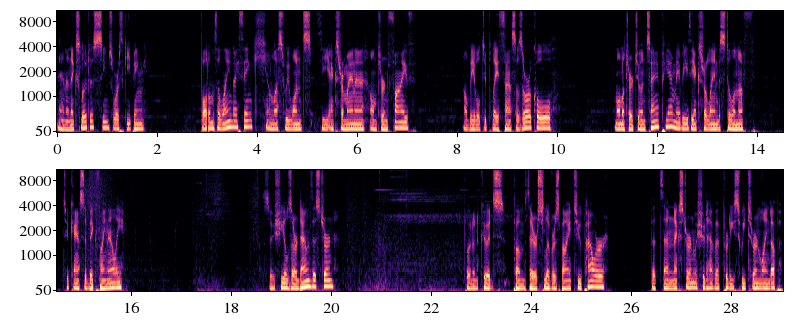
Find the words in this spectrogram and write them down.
And an Nyx Lotus seems worth keeping. bottom of the land, I think, unless we want the extra mana on turn 5. I'll be able to play Thassa's Oracle, Monitor to untap. Yeah, maybe the extra land is still enough to cast a big finale. So shields are down this turn. Opponent could pump their slivers by 2 power, but then next turn we should have a pretty sweet turn lined up.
